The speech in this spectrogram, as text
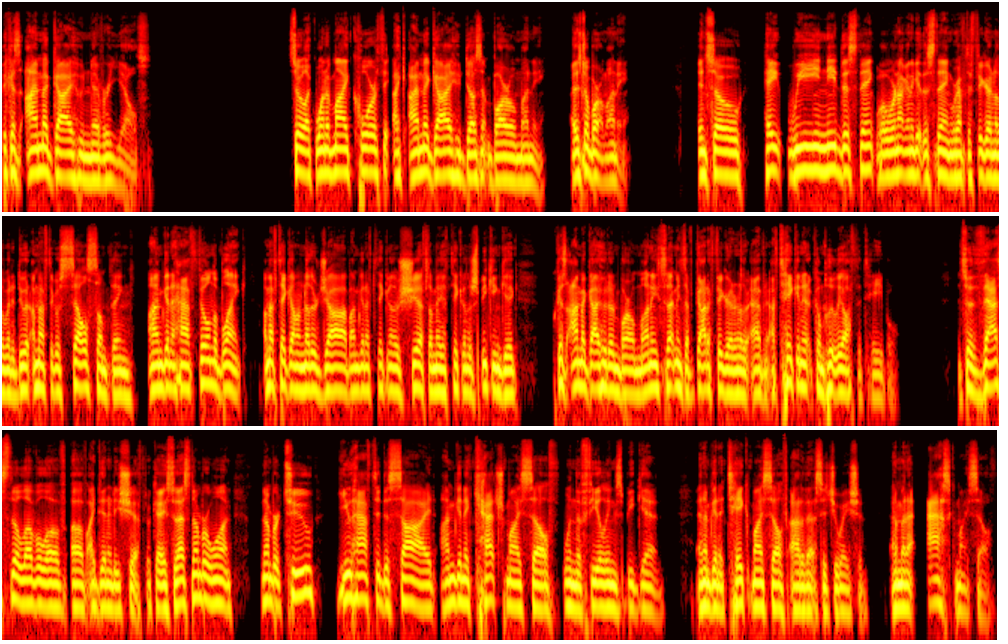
Because I'm a guy who never yells. So, like one of my core things, like I'm a guy who doesn't borrow money. I just don't borrow money. And so, hey, we need this thing. Well, we're not going to get this thing. We're going to have to figure out another way to do it. I'm going to have to go sell something. I'm going to have fill in the blank. I'm going to have to take on another job. I'm going to have to take another shift. I'm going to have to take another speaking gig because I'm a guy who doesn't borrow money. So that means I've got to figure out another avenue. I've taken it completely off the table. And so that's the level of, of identity shift. Okay. So that's number one. Number two, you have to decide I'm going to catch myself when the feelings begin and I'm going to take myself out of that situation. I'm going to ask myself,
